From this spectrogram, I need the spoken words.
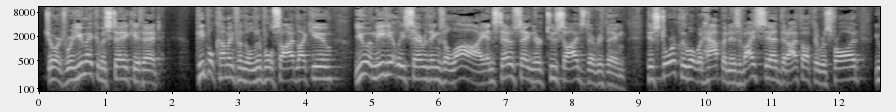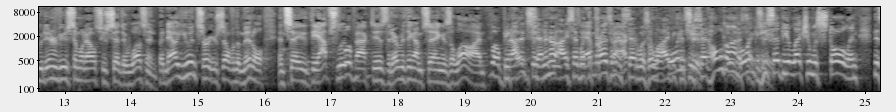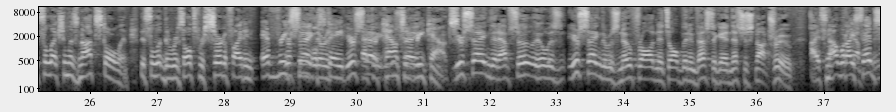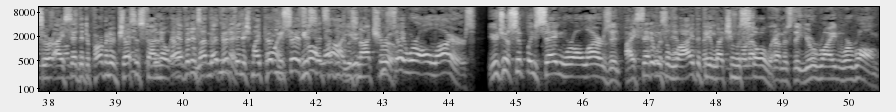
George, where you make a mistake is that people coming from the liberal side like you, you immediately say everything's a lie instead of saying there are two sides to everything. Historically, what would happen is if I said that I thought there was fraud, you would interview someone else who said there wasn't. But now you insert yourself in the middle and say the absolute fact is that everything I'm saying is a lie. Well, When I because, Senator, I said what the president fact, said was a lie because he said, hold We're on a second. He said the election was stolen. This election was not stolen. This, the results were certified in every You're single was- state after saying- counts and saying- recounts. You're saying that absolutely it was. You're saying there was no fraud and it's all been investigated. And that's just not true. Uh, it's not what I said, sir. I said the Department of Justice found no evidence. Let, Let me finish my No, you point. say You said something lie. that was You- not true. You say we're all liars. You're just simply saying we're all liars. And I said it was a lie that the election was start out with stolen. Premise that you're right and we're wrong.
